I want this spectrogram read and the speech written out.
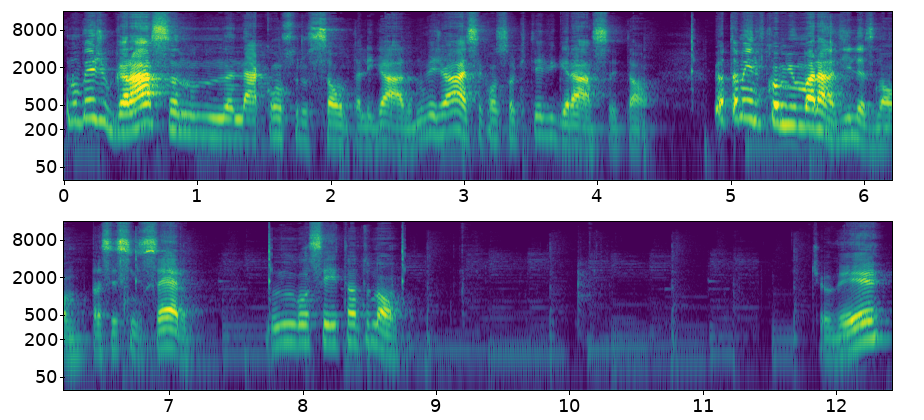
Eu não vejo graça na, na construção, tá ligado? Eu não vejo, ah, essa construção aqui teve graça e tal. Eu também não ficou mil maravilhas, não. Pra ser sincero. Não gostei tanto, não. Deixa eu ver.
